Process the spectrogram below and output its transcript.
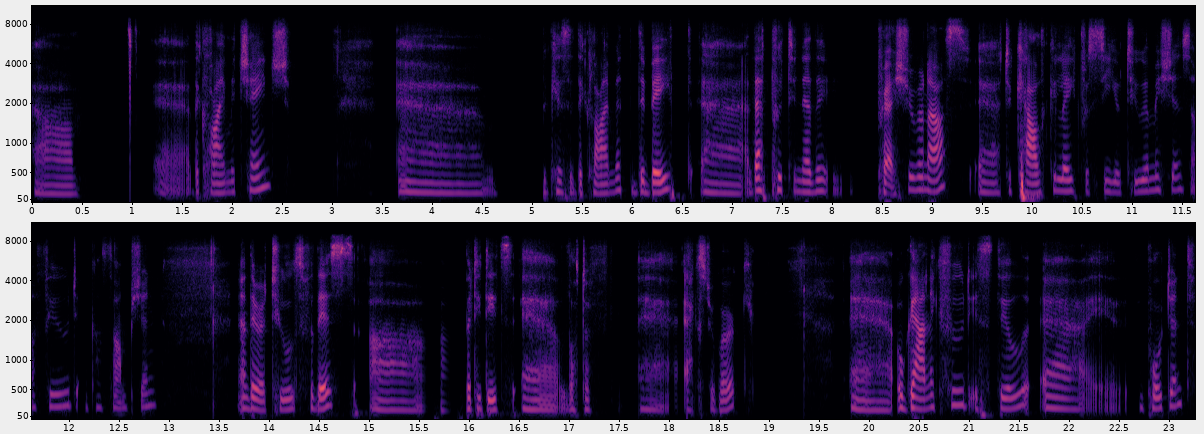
the climate change. Um, because of the climate debate. Uh, that put another pressure on us uh, to calculate for CO2 emissions on food and consumption. And there are tools for this, uh, but it is a lot of uh, extra work. Uh, organic food is still uh, important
